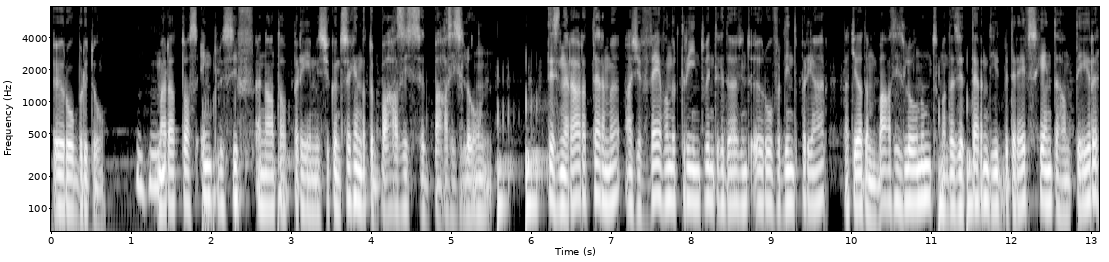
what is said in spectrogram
euro bruto. Maar dat was inclusief een aantal premies. Je kunt zeggen dat de basis, het basisloon... Het is een rare term, als je 523.000 euro verdient per jaar, dat je dat een basisloon noemt, maar dat is de term die het bedrijf schijnt te hanteren.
